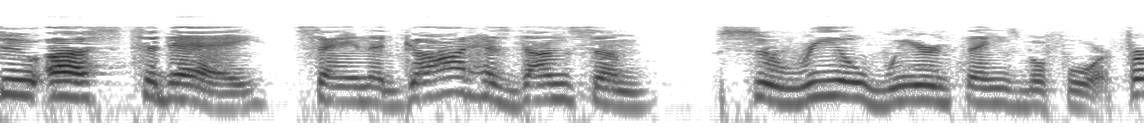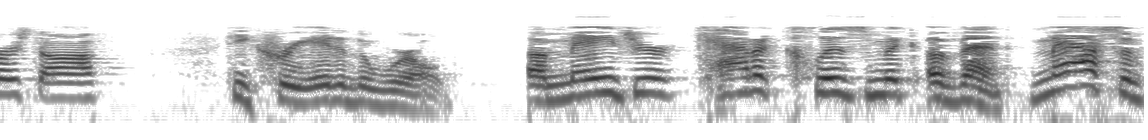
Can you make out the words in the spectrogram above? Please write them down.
to us today saying that God has done some surreal, weird things before. First off, He created the world a major cataclysmic event, massive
